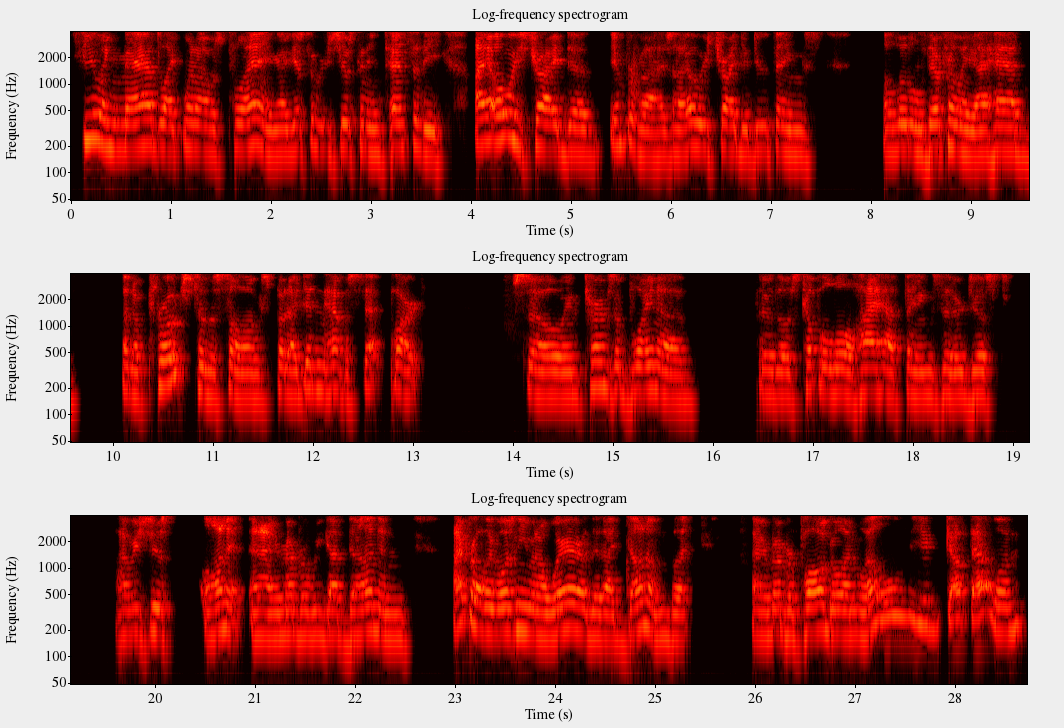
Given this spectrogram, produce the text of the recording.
feeling mad like when I was playing. I guess it was just an intensity. I always tried to improvise. I always tried to do things a little differently. I had an approach to the songs, but I didn't have a set part. So in terms of Buena, there are those couple little hi hat things that are just, I was just on it. And I remember we got done, and I probably wasn't even aware that I'd done them, but I remember Paul going, "Well, you got that one."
